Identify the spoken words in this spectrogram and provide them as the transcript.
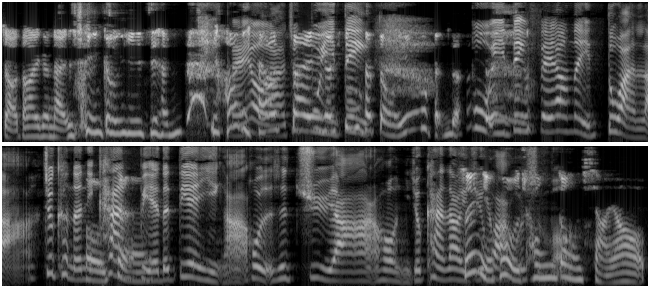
找到一个男性更衣间，然后没有啊，就不一定懂英文的，不一定非要那一段啦，就可能你看别的电影啊，或者是剧啊，然后你就看到一句话，所以你会有冲动想要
